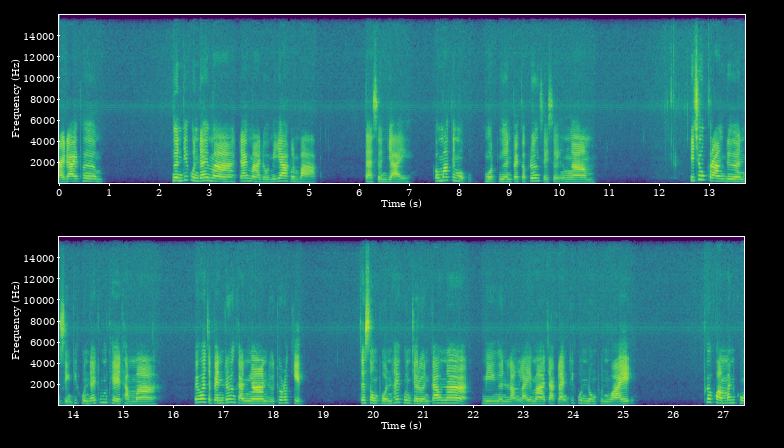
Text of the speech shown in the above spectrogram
รายได้เพิ่ม เงินที่คุณได้มาได้มาโดยไม่ยากลำบาก แต่ส่วนใหญ่ก็มักจะหมดหมดเงินไปกับเรื่องสวยๆงามๆในช่วงกลางเดือนสิ่งที่คุณได้ทุ่มเททำมา ไม่ว่าจะเป็นเรื่องการงานหรือธุรกิจ จะส่งผลให้คุณเจริญก้าวหน้า มีเงินหลั่งไหลมาจากแหล่งที่คุณลงทุนไว้ เพื่อความมั่นคง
